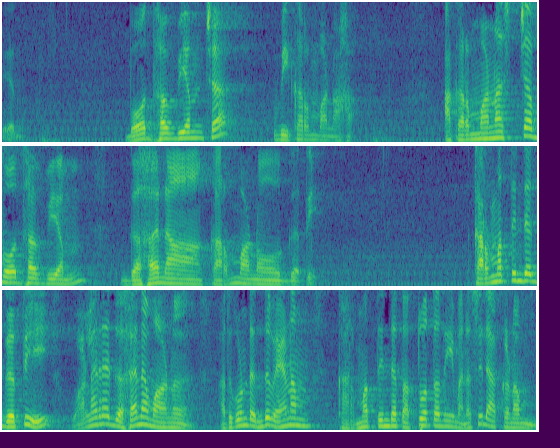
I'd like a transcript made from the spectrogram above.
എന്ന്. ബോധവ്യം ച വികർമ്മണ. അകർമ്മണശ്ച ബോധവ്യം ഗഹനാ കർമ്മണോ ഗതി. കർമ്മത്തിന്റെ ഗതി വളരെ ഗഹനമാണ്. അതുകൊണ്ട് എന്ത് വേണം? കർമ്മത്തിന്റെ തത്വത്തെ നീ മനസ്സിലാക്കണം.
